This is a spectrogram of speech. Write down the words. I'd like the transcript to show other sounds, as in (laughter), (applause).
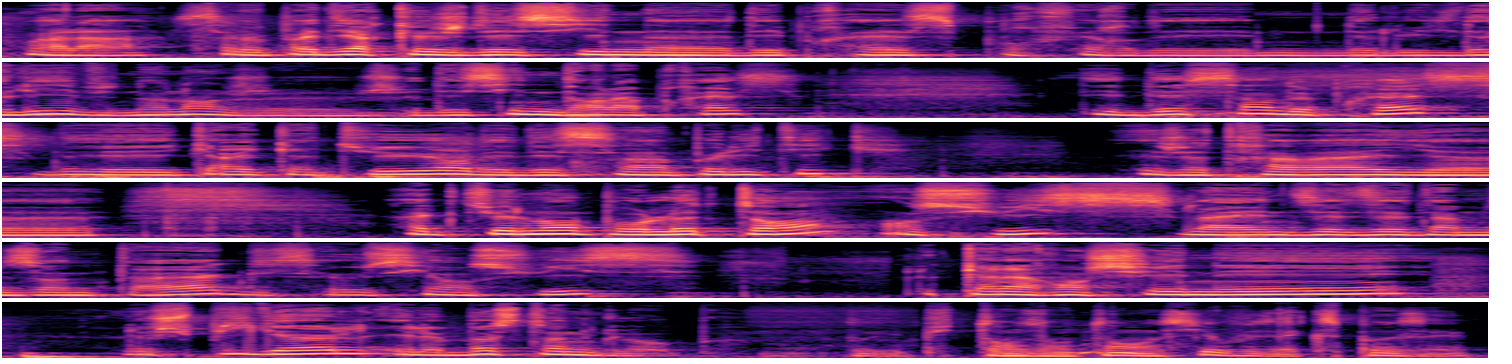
Voilà, ça ne veut pas dire que je dessine euh, des presses pour faire de l'huile d'olive. Non, non, je, dessine dans la presse des dessins de presse, des caricatures, des dessins politiques. Et je travaille euh, actuellement pour Le Temps en Suisse, la NZZ am Sonntag, c'est aussi en Suisse, le Canard enchaîné, le Spiegel et le Boston Globe. Et puis de temps en temps aussi, vous exposez.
